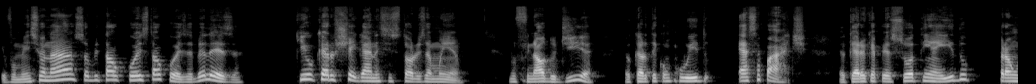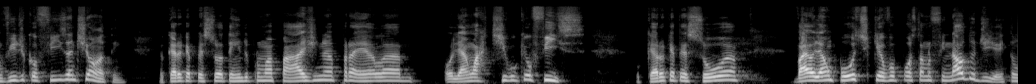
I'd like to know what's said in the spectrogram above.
eu vou mencionar sobre tal coisa e tal coisa. Beleza. O que eu quero chegar nesses stories amanhã? No final do dia, eu quero ter concluído essa parte. Eu quero que a pessoa tenha ido para um vídeo que eu fiz anteontem. Eu quero que a pessoa tenha ido para uma página para ela olhar um artigo que eu fiz. Eu quero que a pessoa vai olhar um post que eu vou postar no final do dia. Então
